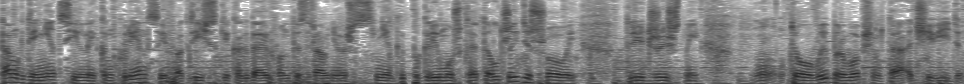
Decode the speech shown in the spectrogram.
Там, где нет сильной конкуренции, фактически, когда iPhone ты сравниваешь с некой погремушкой от LG дешевой, 3G-шной, то выбор, в общем-то, очевиден.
